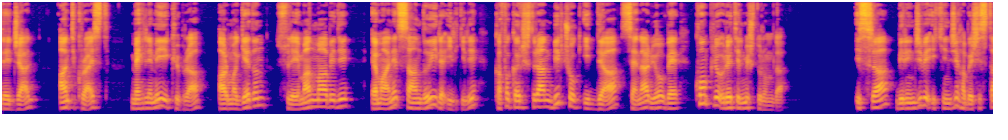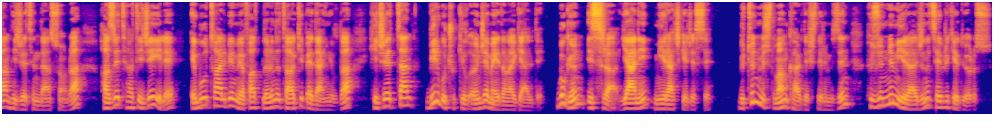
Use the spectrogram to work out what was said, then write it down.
Deccal, Antichrist, Mehleme-i Kübra, Armageddon, Süleyman Mabedi, emanet sandığı ile ilgili kafa karıştıran birçok iddia, senaryo ve komplo üretilmiş durumda. İsra 1. ve 2. Habeşistan hicretinden sonra Hazreti Hatice ile Ebu Talib'in vefatlarını takip eden yılda hicretten bir buçuk yıl önce meydana geldi. Bugün İsra yani Miraç gecesi. Bütün Müslüman kardeşlerimizin hüzünlü miracını tebrik ediyoruz.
